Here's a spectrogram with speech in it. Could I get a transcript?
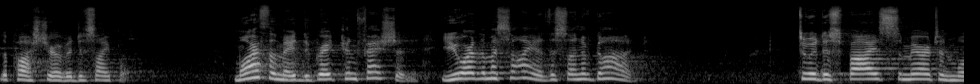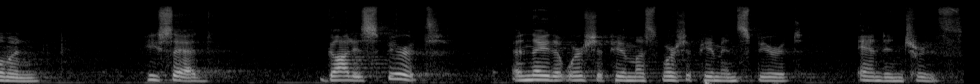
the posture of a disciple. Martha made the great confession You are the Messiah, the Son of God. To a despised Samaritan woman, he said, God is spirit, and they that worship him must worship him in spirit and in truth.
